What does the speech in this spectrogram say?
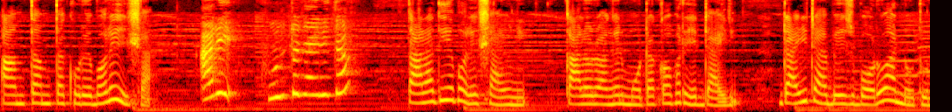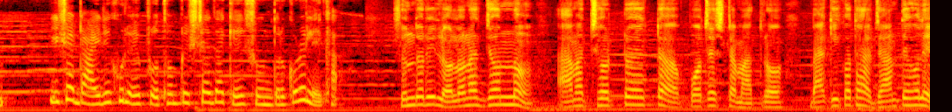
আমতা আমতা করে বলে ঈশা। আরে খুল তো ডায়েরিটা। তারা দিয়ে বলে সায়নী। কালো রঙের মোটা কভারের ডায়েরি। ডায়েরিটা বেশ বড় আর নতুন। ঈশা ডায়েরি খুলে প্রথম পৃষ্ঠায় দেখে সুন্দর করে লেখা। সুন্দরী ললনার জন্য আমার ছোট্ট একটা প্রচেষ্টা মাত্র। বাকি কথা জানতে হলে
